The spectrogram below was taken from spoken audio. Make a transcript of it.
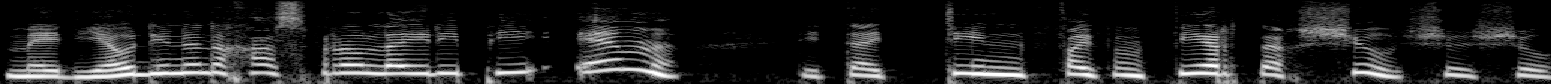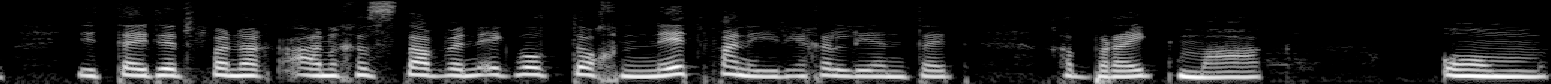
met jou dienende gasvrou Lady PM. Die tyd 10:45. Sjoe, sjoe, sjoe. Die tyd het vinnig aangestap en ek wil tog net van hierdie geleentheid gebruik maak om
